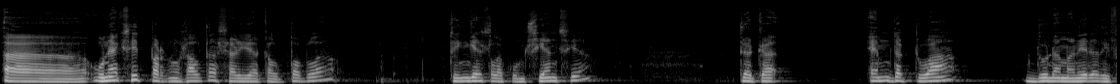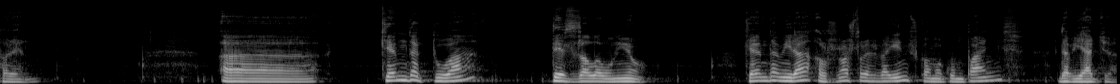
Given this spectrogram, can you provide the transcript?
Uh, un èxit per nosaltres seria que el poble tingués la consciència de que hem d'actuar d'una manera diferent. Uh, que hem d'actuar des de la unió, que hem de mirar els nostres veïns com a companys de viatge,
